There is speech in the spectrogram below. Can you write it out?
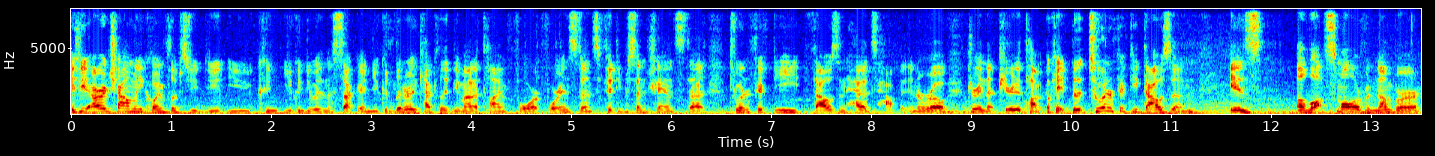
If you're average how many coin flips you, you, you can you can do it in a second, you could literally calculate the amount of time for, for instance, 50% chance that 250,000 heads happen in a row during that period of time. Okay, but 250,000 is a lot smaller of a number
